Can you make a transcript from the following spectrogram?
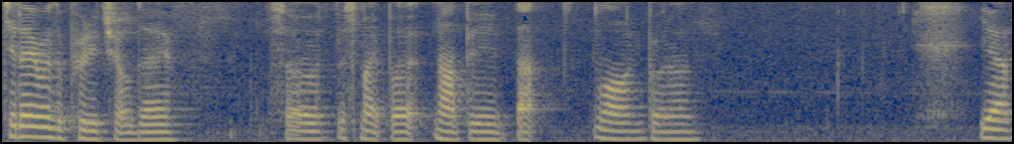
Today was a pretty chill day, so this might but not be that long, but um, yeah.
